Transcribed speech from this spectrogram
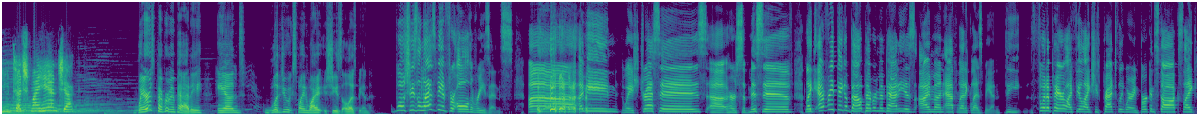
You touched my hand, Chuck. Where's Peppermint Patty? And would you explain why she's a lesbian? Well, she's a lesbian for all the reasons. Uh, I mean, the way she dresses, uh, her submissive, like everything about Peppermint Patty is I'm an athletic lesbian. The foot apparel, I feel like she's practically wearing Birkenstocks. Like,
